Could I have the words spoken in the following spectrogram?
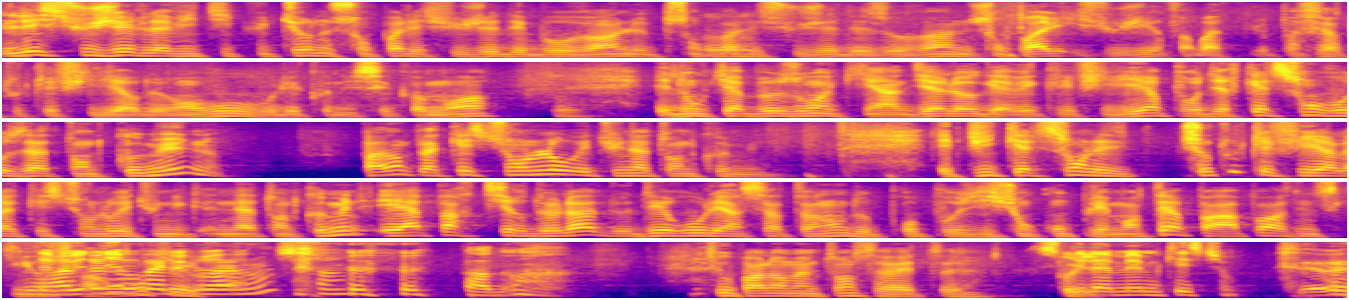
les sujets de la viticulture ne sont pas les sujets des bovins, ne sont pas les sujets des ovins, ne sont pas les sujets. Enfin bref, je ne vais pas faire toutes les filières devant vous, vous les connaissez comme moi. Et donc il y a besoin qu'il y ait un dialogue avec les filières pour dire quelles sont vos attentes communes. Par exemple, la question de l'eau est une attente commune. Et puis, quelles sont les. Sur toutes les filières, la question de l'eau est une, attente commune. Et à partir de là, de dérouler un certain nombre de propositions complémentaires par rapport à ce qui des annonces Pardon. Si vous parlez en même temps, ça va être. Euh, C'est la même question. Euh,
